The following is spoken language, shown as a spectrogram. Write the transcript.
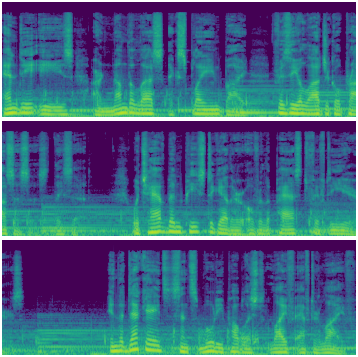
NDEs are nonetheless explained by physiological processes, they said, which have been pieced together over the past 50 years. In the decades since Moody published Life After Life,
